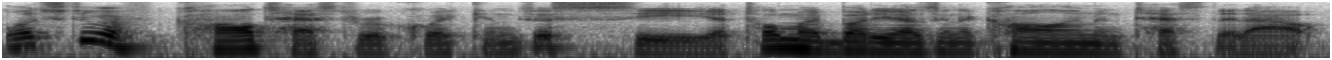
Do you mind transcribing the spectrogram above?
let's do a call test real quick and just see. I told my buddy I was going to call him and test it out.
